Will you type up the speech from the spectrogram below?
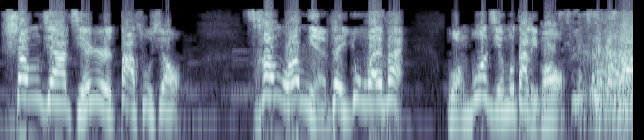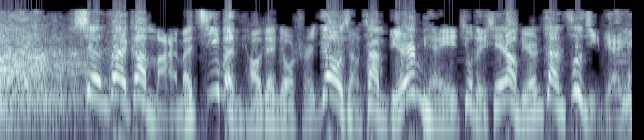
商家节日大促销。餐馆免费用 WiFi，广播节目大礼包？现在干买卖基本条件就是要想占别人便宜，就得先让别人占自己便宜。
